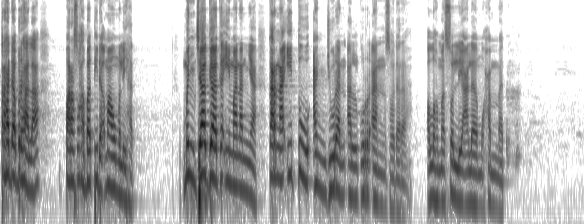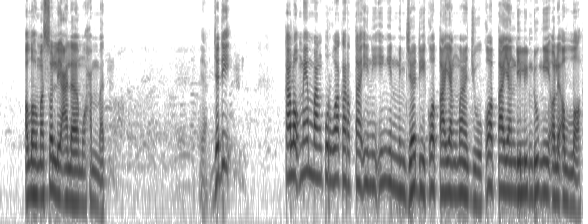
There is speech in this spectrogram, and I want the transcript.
terhadap berhala, para sahabat tidak mau melihat. Menjaga keimanannya. Karena itu anjuran Al-Quran saudara. Allahumma salli ala Muhammad. Allahumma salli ala Muhammad. Ya, jadi kalau memang Purwakarta ini ingin menjadi kota yang maju, kota yang dilindungi oleh Allah,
